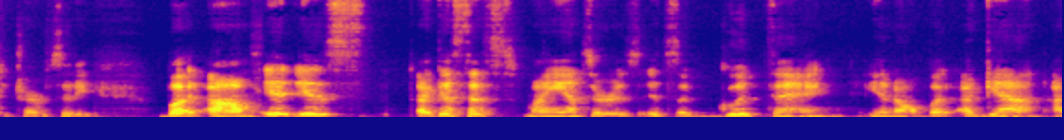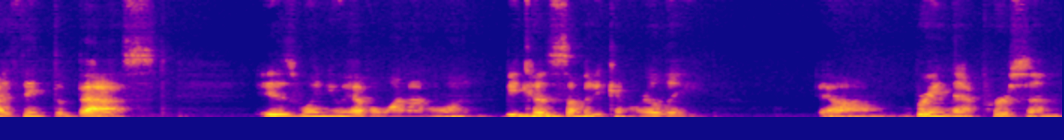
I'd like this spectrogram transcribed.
to Traverse City, but um, it is. I guess that's my answer. Is it's a good thing, you know. But again, I think the best is when you have a one-on-one because Mhm. somebody can really um, bring that person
